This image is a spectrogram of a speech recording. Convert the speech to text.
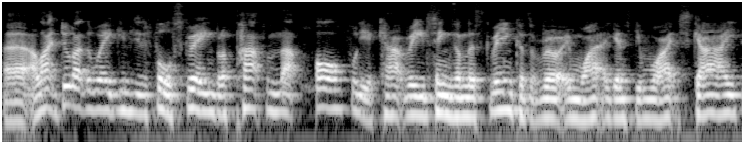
Uh, I like do like the way it gives you the full screen, but apart from that, awful. You can't read things on the screen because I wrote in white against your white sky.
